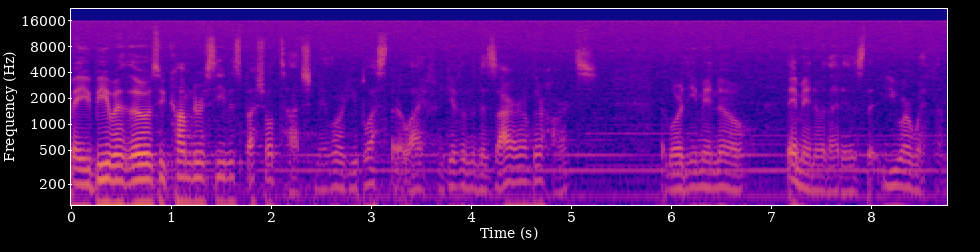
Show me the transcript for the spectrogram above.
May you be with those who come to receive a special touch. May, Lord, you bless their life and give them the desire of their hearts. That, Lord, you may know, they may know that is, that you are with them.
